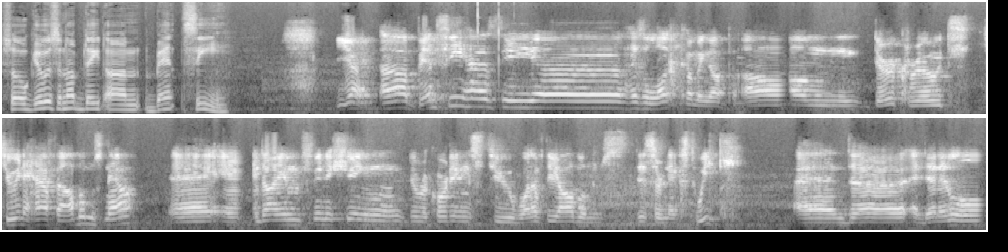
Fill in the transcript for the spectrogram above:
So give us an update on Bent Sea. Yeah, uh, C has a uh, has a lot coming up. Um, Dirk wrote two and a half albums now, uh, and, and I'm finishing the recordings to one of the albums this or next week, and uh, and then it'll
